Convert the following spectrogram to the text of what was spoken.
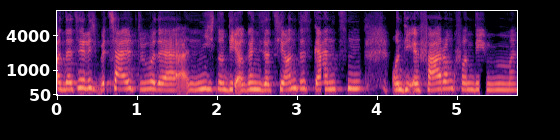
Und natürlich bezahlt wurde nicht nur die Organisation des Ganzen und die Erfahrung von dem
